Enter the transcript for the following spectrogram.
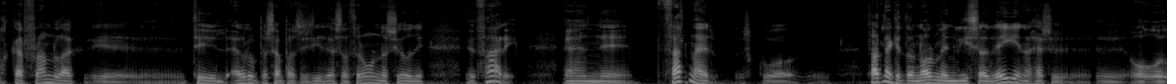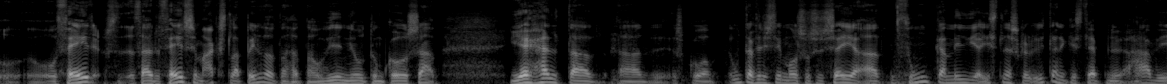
okkar framlag uh, til Európa-sambansins í þessa þróunasjóði fari. En þarna er sko Þarna getur normenn vísað veginn að þessu og, og, og þeir, það eru þeir sem axla byrðarna þarna og við njótum góðu saf. Ég held að, að sko, út af því sem má svo segja að þungamiðja íslenskar utanrikistefnu hafi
